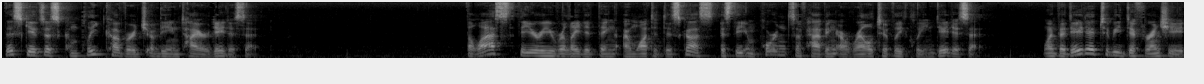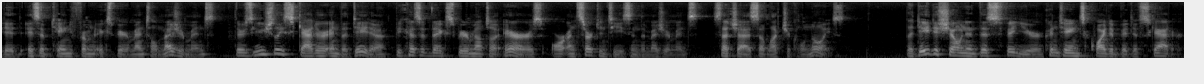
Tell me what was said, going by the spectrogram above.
This gives us complete coverage of the entire dataset. The last theory-related thing I want to discuss is the importance of having a relatively clean dataset. When the data to be differentiated is obtained from experimental measurements, there's usually scatter in the data because of the experimental errors or uncertainties in the measurements, such as electrical noise. The data shown in this figure contains quite a bit of scatter.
